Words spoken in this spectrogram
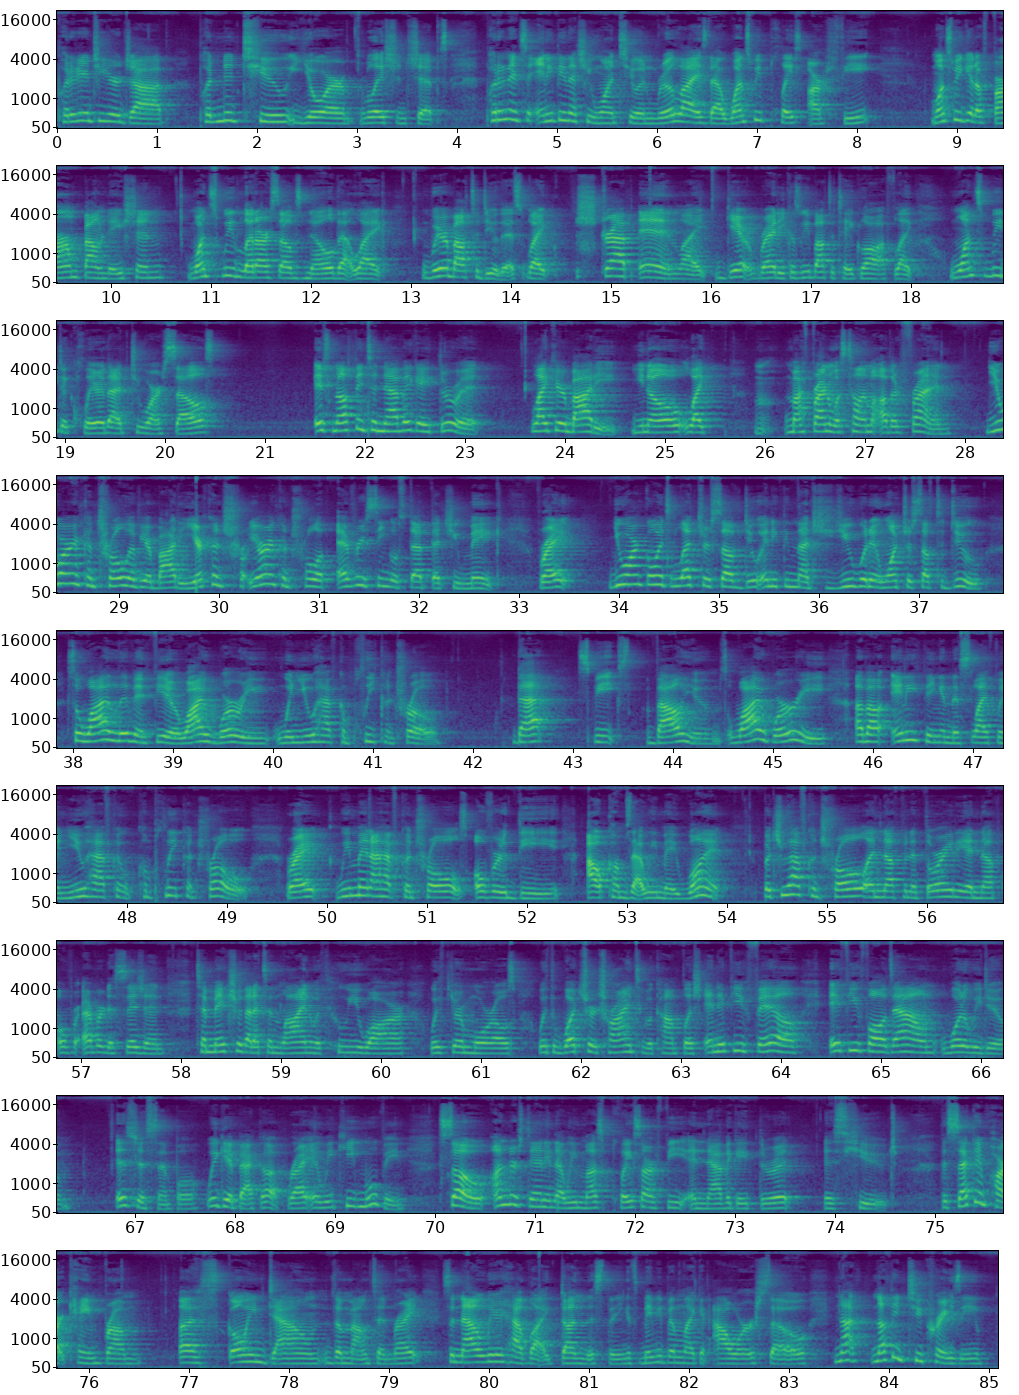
Put it into your job, put it into your relationships, put it into anything that you want to, and realize that once we place our feet, once we get a firm foundation, once we let ourselves know that, like, we're about to do this, like, strap in, like, get ready because we're about to take off. Like, once we declare that to ourselves, it's nothing to navigate through it like your body you know like my friend was telling my other friend you are in control of your body. You're control you're in control of every single step that you make right? You aren't going to let yourself do anything that you wouldn't want yourself to do. So why live in fear? Why worry when you have complete control? That speaks volumes. Why worry about anything in this life when you have com- complete control right? We may not have controls over the outcomes that we may want, but you have control enough and authority enough over every decision to make sure that it's in line with who you are, with your morals, with what you're trying to accomplish. And if you fail, if you fall down, what do we do? It's just simple. We get back up, right? And we keep moving. So, understanding that we must place our feet and navigate through it is huge. The second part came from us going down the mountain, right? So now we have like done this thing. It's maybe been like an hour or so. Not nothing too crazy.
